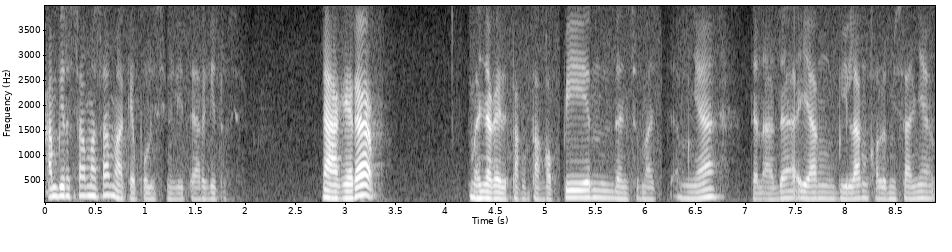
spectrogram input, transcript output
hampir sama-sama kayak polisi militer gitu nah akhirnya banyak yang ditangkap-tangkepin dan semacamnya dan ada yang bilang kalau misalnya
